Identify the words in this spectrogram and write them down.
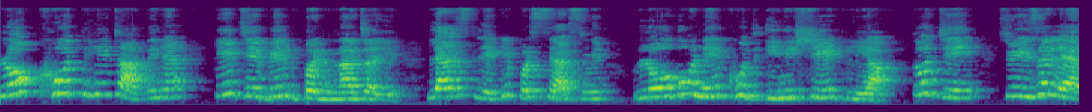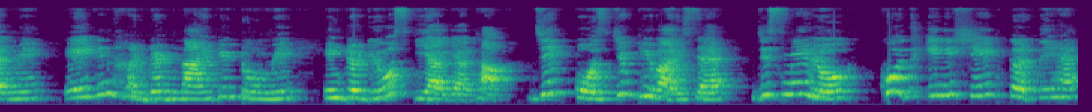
लोग खुद ही चाहते हैं कि ये बिल बनना चाहिए। लेजिस्लेटिव प्रोसेस में लोगों ने खुद इनिशिएट लिया। तो ये स्विट्जरलैंड में 1892 में इंट्रोड्यूस किया गया था। ये पॉजिटिव डिवाइस है, जिसमें लोग खुद इनिशिएट करते हैं।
